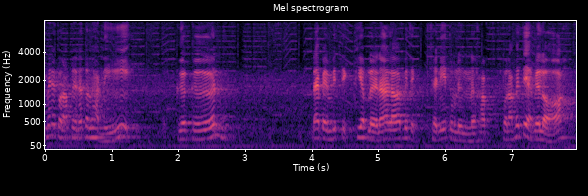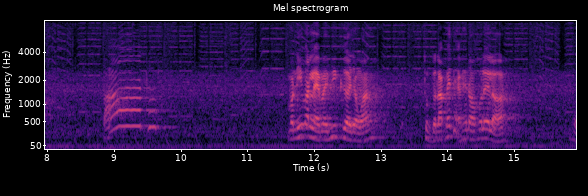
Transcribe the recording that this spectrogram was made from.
ไม่ได้ตัวรับเลยนะตัวรหัสนี้ เกลือเกิน ได้เป็นมิติเพียบเลยนะ แล้วมิติกชนี่ตัวหนึ่งนะครับ ตัวรับไม่แตกเลยเหรอป๊าดทุกวันนี้วันอะไรไปพี่เกลือจังวะ ถูกตัวรับไม่แตกให้น้องเขาเลยเหรอ โห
